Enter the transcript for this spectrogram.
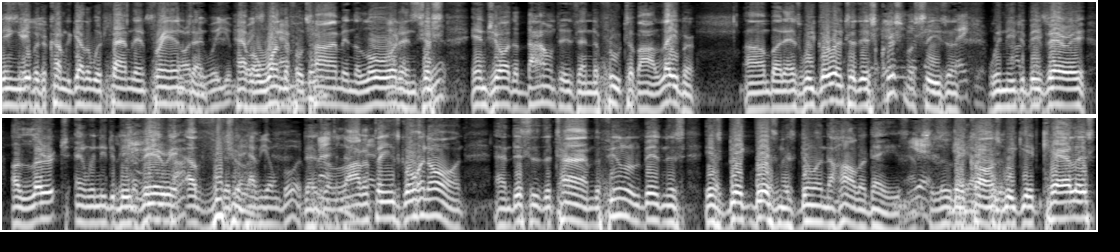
being see able you. to come together with family and friends Dorothy and Williams, have a wonderful Hamilton, time in the Lord and just Smith. enjoy the bounties and the fruits of our labor. Um, but as we go into this Christmas season, we need to be very alert and we need to be very vigilant. have you on board. There's a lot of things going on, and this is the time. The funeral business is big business during the holidays Absolutely. because we get careless.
